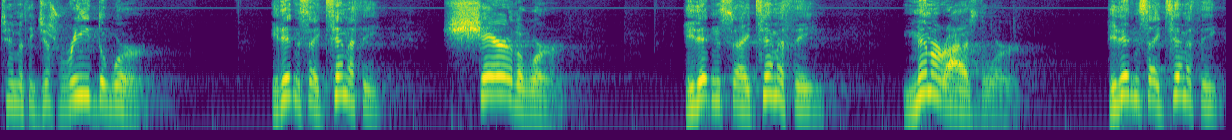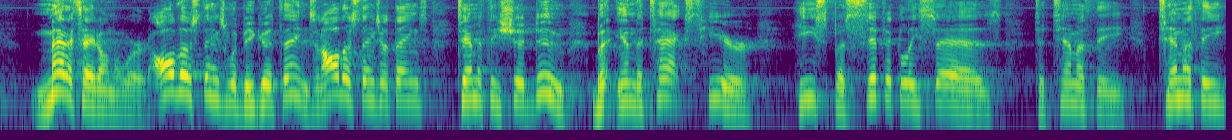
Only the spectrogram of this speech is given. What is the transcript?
Timothy, just read the word. He didn't say, Timothy, share the word. He didn't say, Timothy, memorize the word. He didn't say, Timothy, meditate on the word. All those things would be good things, and all those things are things Timothy should do. But in the text here, he specifically says to Timothy, Timothy,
